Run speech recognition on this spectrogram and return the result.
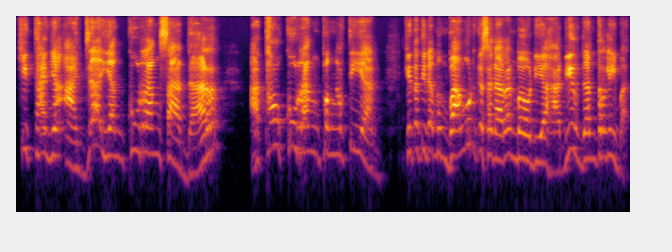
kitanya aja yang kurang sadar atau kurang pengertian. Kita tidak membangun kesadaran bahwa dia hadir dan terlibat.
